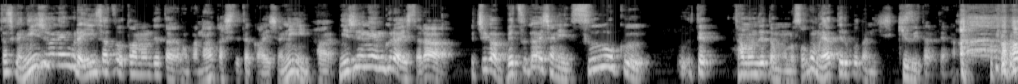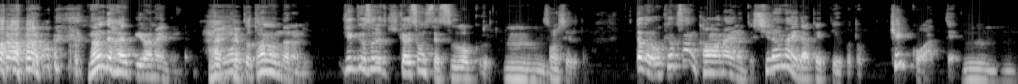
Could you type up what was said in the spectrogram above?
確か20年ぐらい印刷を頼んでたのかなんかしてた会社に、は20年ぐらいしたら、うちが別会社に数億売って頼んでたもの、そこもやってることに気づいたみたいな。なんで早く言わないんだみたいな。もっと頼んだのに。結局それで機械損失で数億うん。損してると。だからお客さん買わないのって知らないだけっていうこと結構あって。うんうん。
